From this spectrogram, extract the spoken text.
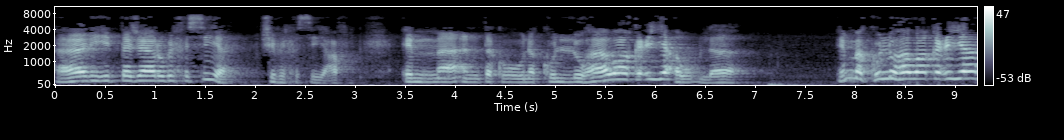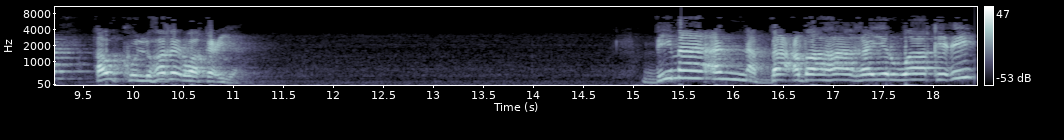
هذه التجارب الحسية شبه الحسية عفوا. إما أن تكون كلها واقعية أو لا. إما كلها واقعية أو كلها غير واقعية. بما أن بعضها غير واقعي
